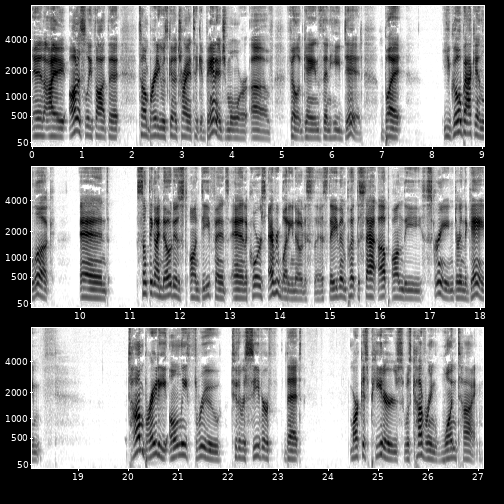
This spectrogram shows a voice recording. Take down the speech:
And I honestly thought that Tom Brady was going to try and take advantage more of Philip Gaines than he did. But you go back and look, and something I noticed on defense, and of course, everybody noticed this. They even put the stat up on the screen during the game. Tom Brady only threw to the receiver that Marcus Peters was covering one time.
